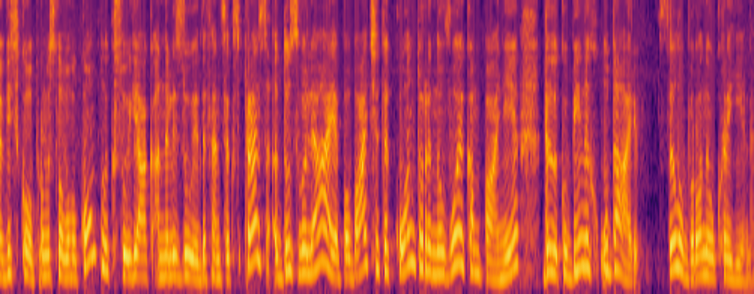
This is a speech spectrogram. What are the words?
е, військово-промислового комплексу, як аналізує Defense Express, дозволяє побачити контури нової кампанії далекобійних ударів Сил оборони України.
